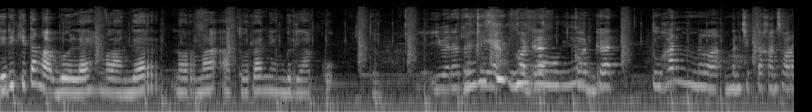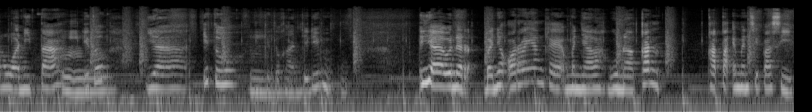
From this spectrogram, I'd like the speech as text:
Jadi kita nggak boleh melanggar norma aturan yang berlaku gitu. Ibaratnya kayak kodrat ngomongnya? kodrat Tuhan menciptakan seorang wanita Mm-mm. itu ya itu Mm. gitu kan. Jadi iya bener. Banyak orang yang kayak menyalahgunakan kata emansipasi.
